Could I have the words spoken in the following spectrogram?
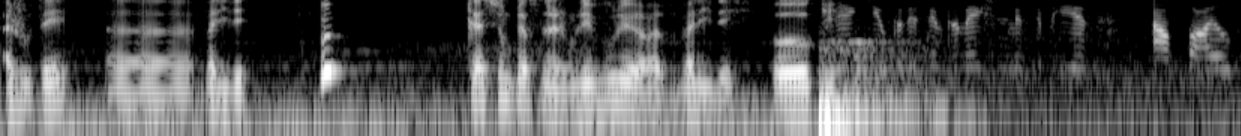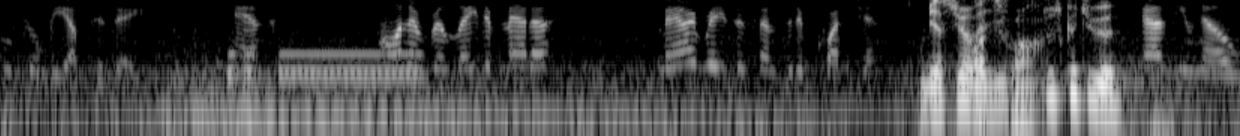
Ajouter, euh, valider. Poup Création de personnage, voulez-vous les valider? Ok. Bien sûr, vas-y, tout ce que tu veux. As you know,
